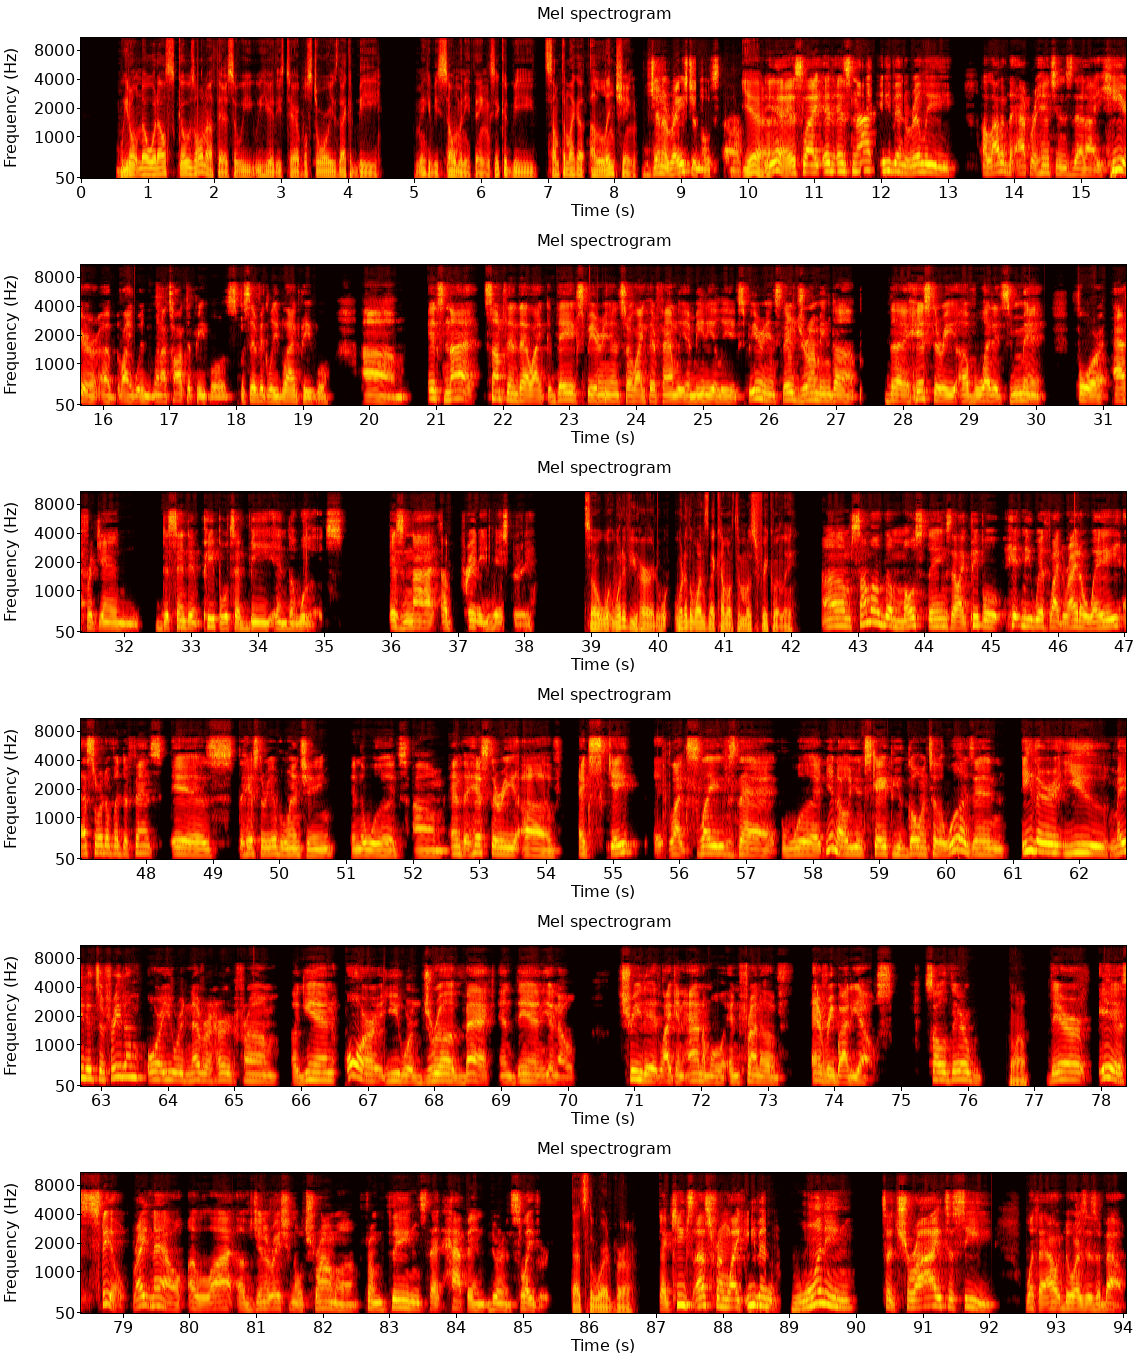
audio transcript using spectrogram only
we don't know what else goes on out there. So we, we hear these terrible stories. That could be, I mean, it could be so many things. It could be something like a, a lynching, generational stuff. Yeah. Yeah. It's like, it, it's not even really a lot of the apprehensions that I hear, uh, like when, when I talk to people, specifically black people, um, it's not something that like they experience or like their family immediately experience. They're drumming up the history of what it's meant for African descendant people to be in the woods. It's not a pretty history. So, what have you heard? What are the ones that come up the most frequently? Um, some of the most things that like people hit me with like right away as sort of a defense is the history of lynching in the woods, um, and the history of escape, like slaves that would, you know, you escape, you go into the woods and either you made it to freedom or you were never heard from again, or you were drugged back and then, you know, treated like an animal in front of everybody else. So there, wow. there is still right now a lot of generational trauma from things that happened during slavery. That's the word, bro. that keeps us from like even wanting to try to see what the outdoors is about.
